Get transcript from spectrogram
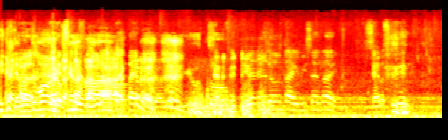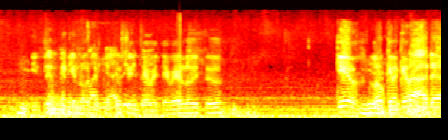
iya itu udah share viral videonya dong, Tai. Bisa, Tai. Share screen. Itu yang bikin lo diputusin gitu. cewek-cewek lo itu. Kir lu sih. kira-kira ada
